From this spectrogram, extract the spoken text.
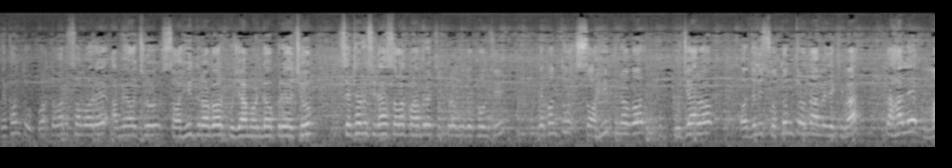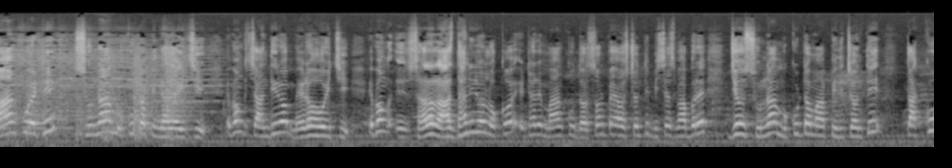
ଦେଖନ୍ତୁ ବର୍ତ୍ତମାନ ସମୟରେ ଆମେ ଅଛୁ ଶହୀଦ ନଗର ପୂଜା ମଣ୍ଡପରେ ଅଛୁ। ସେଠାରୁ ସିଧାସଳଖ ଭାବରେ ଚିତ୍ର ମୁଁ ଦେଖାଉଛି। ଦେଖନ୍ତୁ ଶହୀଦ ନଗର ପୂଜାର ଯଦି ସ୍ୱତନ୍ତ୍ରତା ଆମେ ଦେଖିବା ତାହେଲେ ମାଙ୍କୁ ଏଠି ସୁନା ମୁକୁଟ ପିନ୍ଧାଯାଇଛି ଏବଂ ଚାନ୍ଦିର ମେଢ଼ ହୋଇଛି ଏବଂ ସାରା ରାଜଧାନୀର ଲୋକ ଏଠାରେ ମାଙ୍କୁ ଦର୍ଶନ ପାଇଁ ଆସୁଛନ୍ତି। ବିଶେଷ ଭାବରେ ଯେଉଁ ସୁନା ମୁକୁଟ ମା ପିନ୍ଧିଛନ୍ତି ତାକୁ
